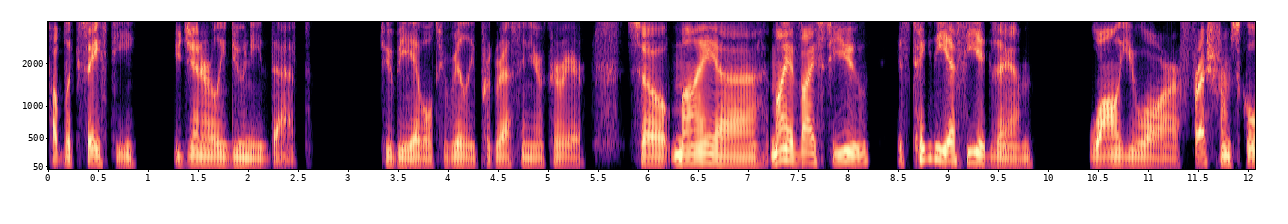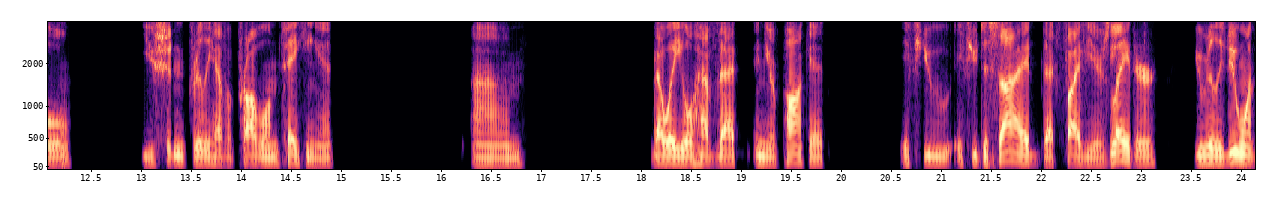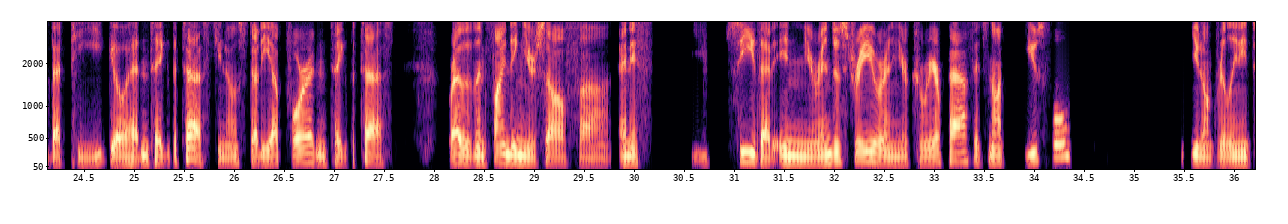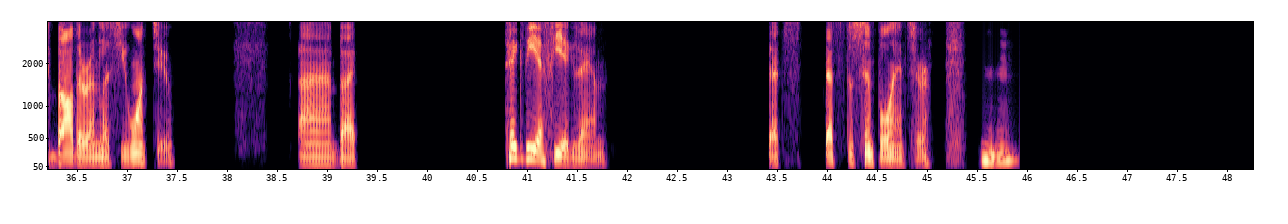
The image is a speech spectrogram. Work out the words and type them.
public safety, you generally do need that to be able to really progress in your career. So my uh, my advice to you is take the FE exam while you are fresh from school. You shouldn't really have a problem taking it. Um, that way you'll have that in your pocket. If you if you decide that five years later you really do want that PE, go ahead and take the test. You know, study up for it and take the test, rather than finding yourself. Uh, and if you see that in your industry or in your career path it's not useful, you don't really need to bother unless you want to. Uh, but take the FE exam. That's that's the simple answer. Mm-hmm.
